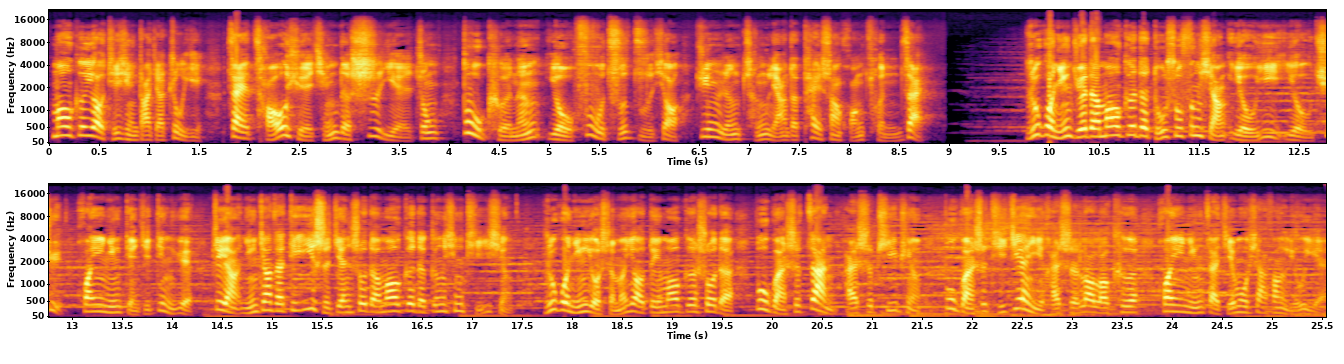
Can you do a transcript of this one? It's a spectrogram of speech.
猫哥要提醒大家注意，在曹雪芹的视野中，不可能有父慈子孝、君人臣良的太上皇存在。如果您觉得猫哥的读书分享有益有趣，欢迎您点击订阅，这样您将在第一时间收到猫哥的更新提醒。如果您有什么要对猫哥说的，不管是赞还是批评，不管是提建议还是唠唠嗑，欢迎您在节目下方留言。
